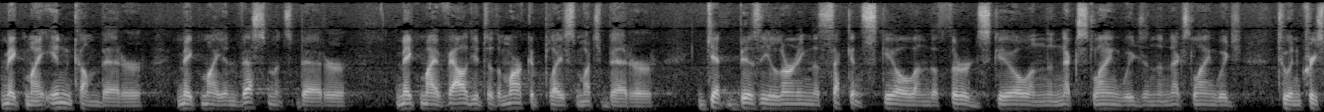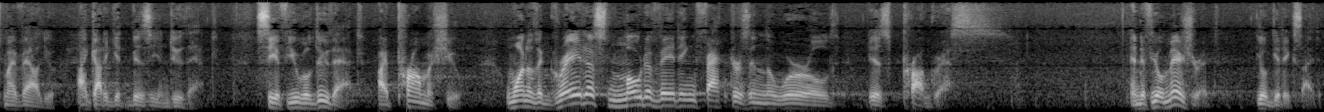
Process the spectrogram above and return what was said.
make my income better, make my investments better, make my value to the marketplace much better, get busy learning the second skill and the third skill and the next language and the next language to increase my value. I got to get busy and do that. See if you will do that. I promise you. One of the greatest motivating factors in the world is progress. And if you'll measure it, you'll get excited.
